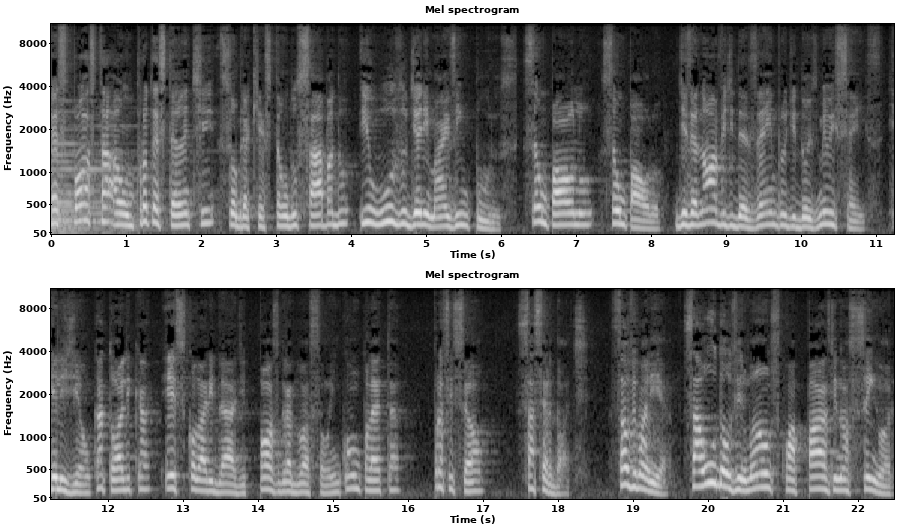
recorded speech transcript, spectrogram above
Resposta a um protestante sobre a questão do sábado e o uso de animais impuros. São Paulo, São Paulo, 19 de dezembro de 2006. Religião católica, escolaridade pós-graduação incompleta, profissão sacerdote. Salve Maria! Saúdo aos irmãos com a paz de Nosso Senhor.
